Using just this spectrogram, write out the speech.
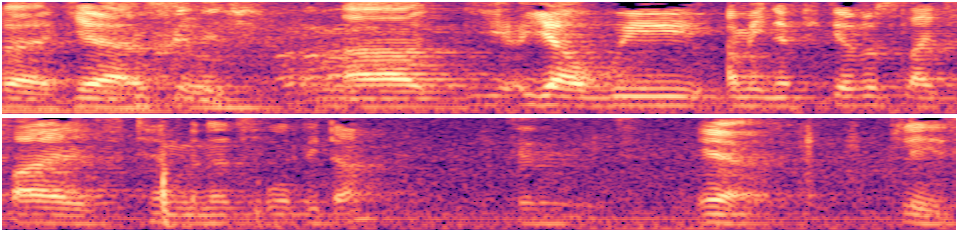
Like yeah, so. Uh, y- yeah, we. I mean, if you give us like five, ten minutes, we'll be done. Ten minutes. Yeah. please,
